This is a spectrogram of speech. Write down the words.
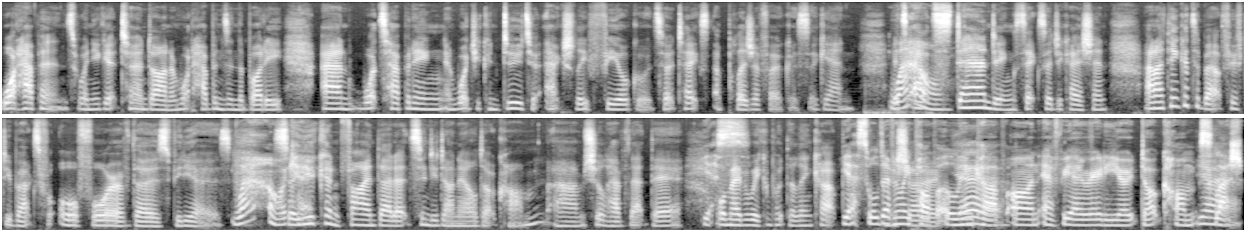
what happens when you get turned on and what happens in the body and what's happening and what you can do to actually feel good. So it takes a pleasure focus again. It's Wow. outstanding sex education and I think it's about 50 bucks for all four of those videos. Wow, So okay. you can find that at cyndidarnell.com. Um, she'll have that there. Yes. Or maybe we can put the link up. Yes, we'll definitely pop a link Yeah. up on fbiradio.com Yeah. slash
